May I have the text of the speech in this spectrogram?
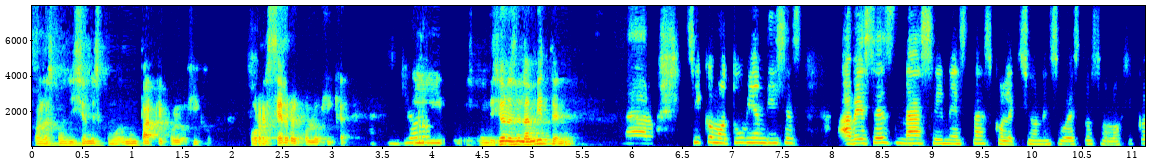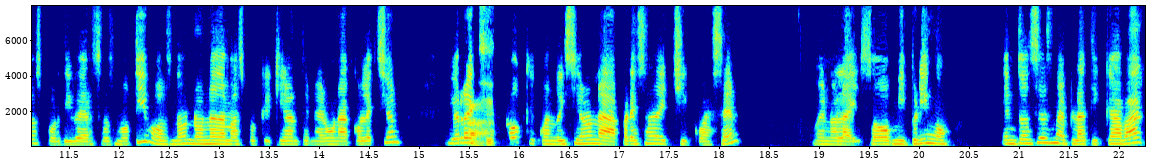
con las condiciones como de un parque ecológico o reserva ecológica. y las condiciones del ambiente, ¿no? Claro, sí, como tú bien dices, a veces nacen estas colecciones o estos zoológicos por diversos motivos, ¿no? No nada más porque quieran tener una colección. Yo recuerdo que cuando hicieron la presa de Chicoacén, bueno, la hizo mi primo. Entonces me platicaba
